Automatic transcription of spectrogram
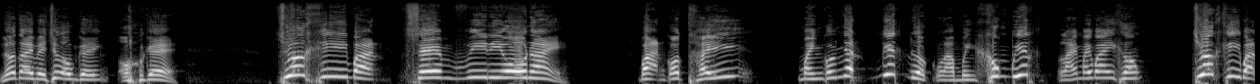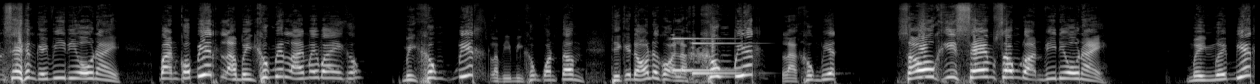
Giơ tay về trước ống kính. Ok. Trước khi bạn xem video này, bạn có thấy, mình có nhận biết được là mình không biết lái máy bay không? Trước khi bạn xem cái video này, bạn có biết là mình không biết lái máy bay không? Mình không biết là vì mình không quan tâm. Thì cái đó được gọi là không biết là không biết. Sau khi xem xong đoạn video này, mình mới biết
